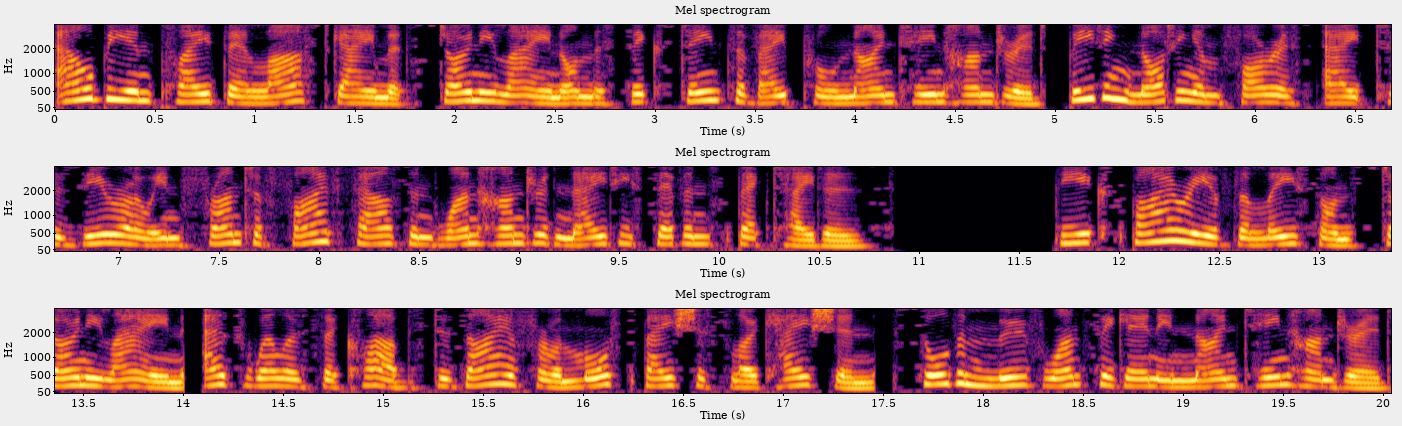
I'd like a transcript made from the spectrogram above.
Albion played their last game at Stony Lane on 16 April 1900, beating Nottingham Forest 8–0 in front of 5,187 spectators. The expiry of the lease on Stony Lane, as well as the club's desire for a more spacious location, saw them move once again in 1900.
